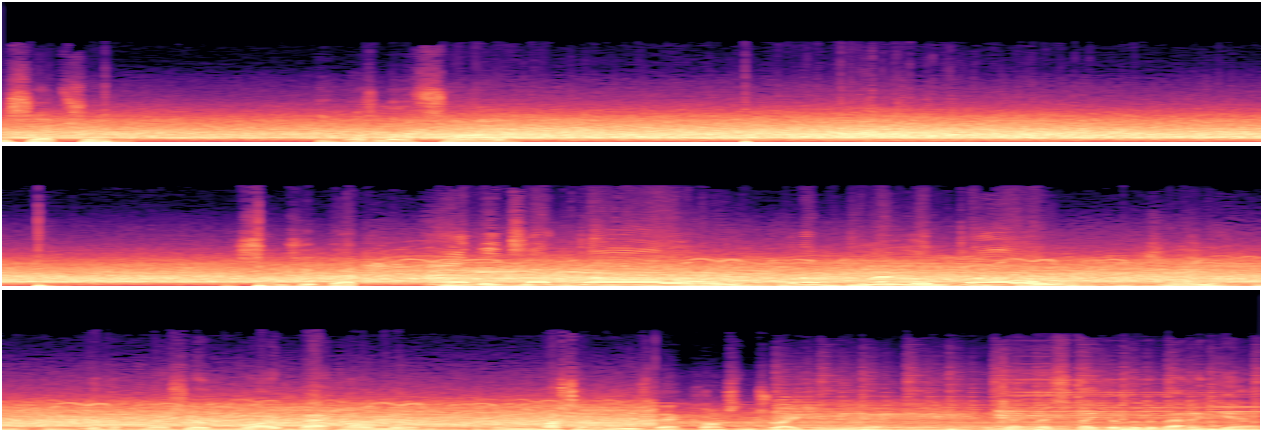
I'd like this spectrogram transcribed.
Interception. He wasn't offside. He sends it back. And it's a goal! What a brilliant goal! China with the pressure right back on them. They mustn't lose their concentration here. Okay, let's take a look at that again.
